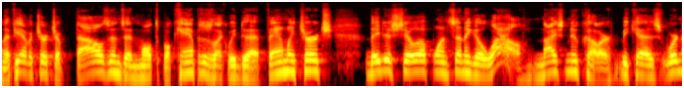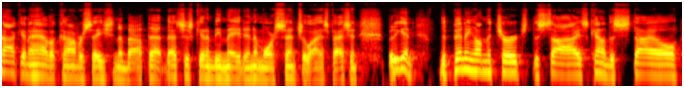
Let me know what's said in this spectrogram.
If you have a church of thousands and multiple campuses like we do at Family Church, they just show up one Sunday and go, wow, nice new color, because we're not going to have a conversation about that. That's just going to be made in a more centralized fashion. But again, depending on the church, the size, kind of the style,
